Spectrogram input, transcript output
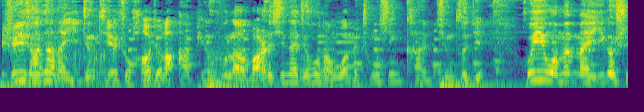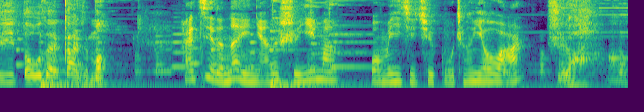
十一长假呢已经结束好久了啊，平复了玩的心态之后呢，我们重新看清自己，回忆我们每一个十一都在干什么。还记得那一年的十一吗？我们一起去古城游玩。是啊啊，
